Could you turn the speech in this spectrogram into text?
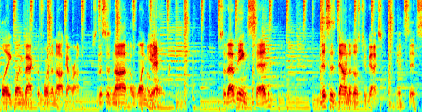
play going back before the knockout round. So this is not a one game Okay. award. So that being said, this is down to those two guys. It's it's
